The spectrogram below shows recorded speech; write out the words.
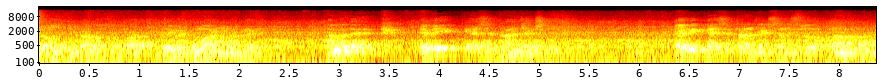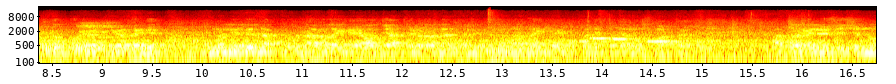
ವ್ಯವಸ್ಥೆ ಉಂಟು ಅದನ್ನು ಸ್ವಲ್ಪ ದಯವಿಟ್ಟು ಮಾಡಿಬಿಡ್ರಿ ಆಮೇಲೆ heavy cash transaction heavy cash transactions Durgappa ಹೇಳ್ದಂಗೆ ನಿಮ್ಮಲ್ಲಿ ಎಲ್ಲೆಲ್ಲ ಆಗ್ತದೆ? ನಾವೆಲ್ಲ ಈಗ ಯಾವ ಜಾತ್ರೆಗಳಲ್ಲಿ ಅಂತಲ್ಲಿ ಮೈಕ್ ಹಾಕಿ ಪದೇ ಪದೇ ಅನೌನ್ಸ್ ಮಾಡ್ತಾ ಇರ್ತೀವಿ. ಅಥವಾ ರೈಲ್ವೆ ಸ್ಟೇಷನ್ನು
